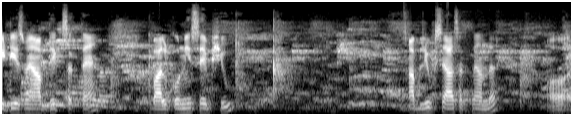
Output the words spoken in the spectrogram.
एटीज़ में आप देख सकते हैं। बालकोनी से व्यू आप लिफ्ट से आ सकते हैं अंदर और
